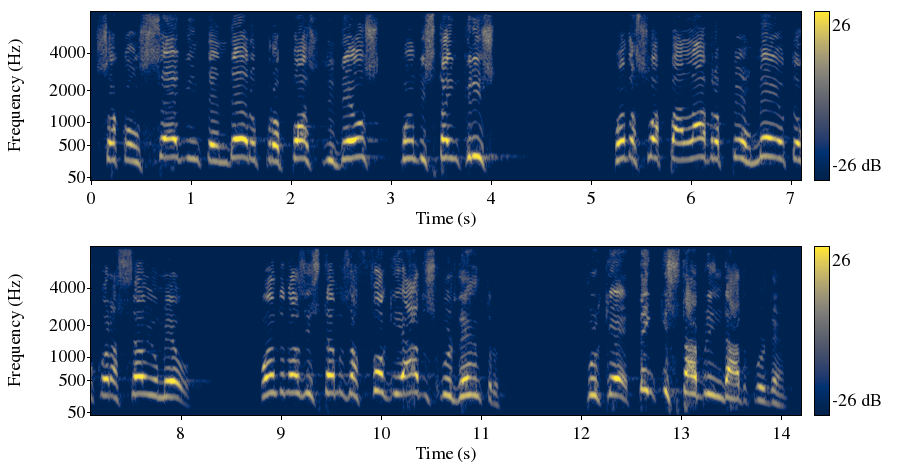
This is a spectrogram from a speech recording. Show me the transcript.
só consegue entender o propósito de Deus quando está em Cristo. Quando a sua palavra permeia o teu coração e o meu. Quando nós estamos afogueados por dentro. Porque tem que estar blindado por dentro.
